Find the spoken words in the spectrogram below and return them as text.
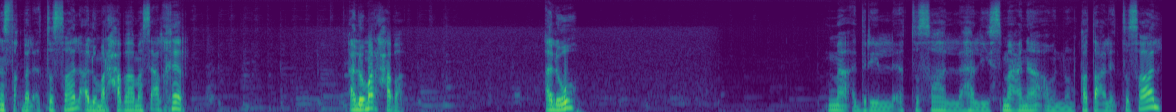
نستقبل اتصال. ألو مرحبا. مساء الخير. ألو مرحبا. ألو. ما أدري الاتصال هل يسمعنا أو أنه انقطع الاتصال.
